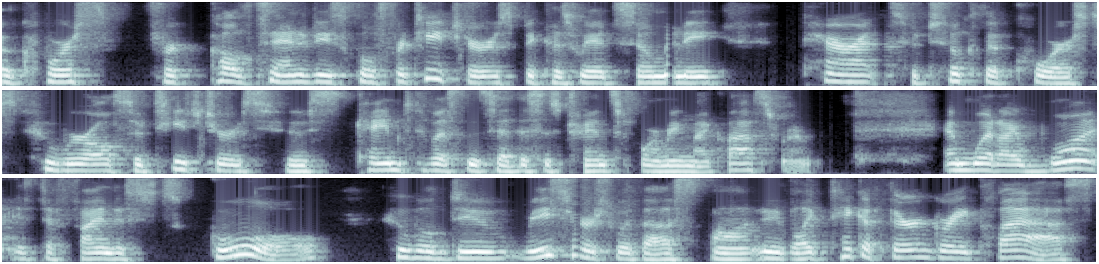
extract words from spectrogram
a course for called Sanity School for Teachers because we had so many parents who took the course who were also teachers who came to us and said, This is transforming my classroom. And what I want is to find a school who will do research with us on, like, take a third grade class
